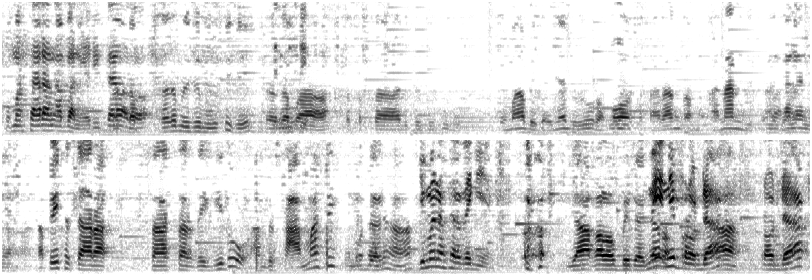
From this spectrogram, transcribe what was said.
Pemasaran apa nih? Retail atau tetap, tetap distribusi sih tetap Distribusi. ah, tetap ke distribusi sih cuma bedanya dulu rokok sekarang ke makanan gitu aja. Makanan ya. Nah, tapi secara secara strategi itu hampir sama sih modelnya ha. gimana strateginya? ya kalau bedanya Ini ini produk, Ah. produk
